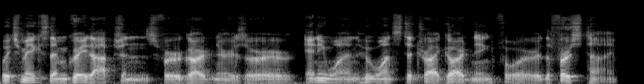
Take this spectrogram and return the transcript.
which makes them great options for gardeners or anyone who wants to try gardening for the first time.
